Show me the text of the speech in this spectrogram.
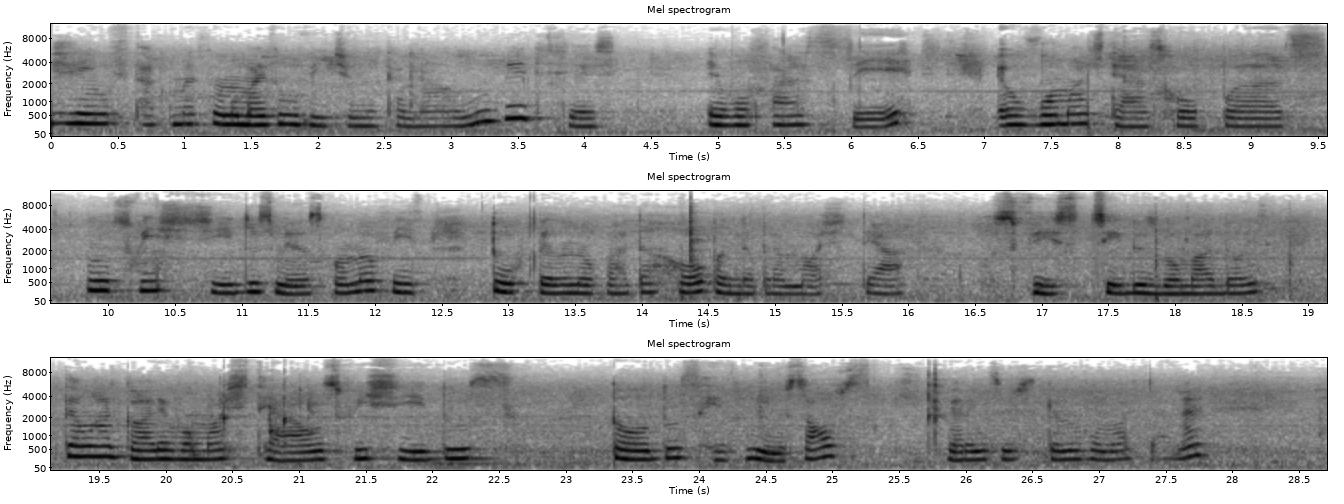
Oi gente, tá começando mais um vídeo no canal. No vídeo, gente, eu vou fazer, eu vou mostrar as roupas, uns vestidos meus, como eu fiz tour pelo meu guarda-roupa, deu pra mostrar os vestidos bombadões. Então agora eu vou mostrar os vestidos todos resumindo, só os diferentes que eu não vou mostrar, né?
